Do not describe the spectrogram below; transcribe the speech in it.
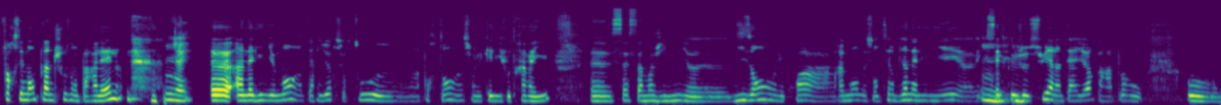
forcément plein de choses en parallèle. Euh, un alignement intérieur surtout euh, important hein, sur lequel il faut travailler. Euh, ça, ça, moi j'ai mis dix ans, je crois, à vraiment me sentir bien alignée avec mmh. celle que je suis à l'intérieur par rapport au,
